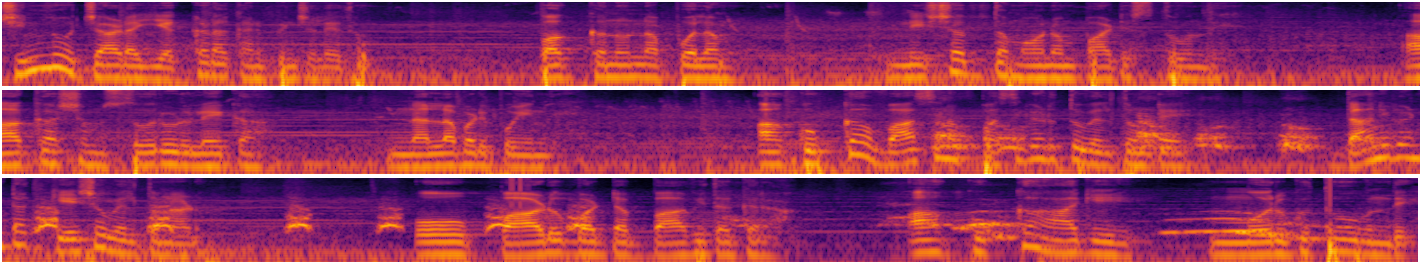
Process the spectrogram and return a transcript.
చిన్ను జాడ ఎక్కడా కనిపించలేదు. పక్కనున్న పొలం నిశ్శబ్ద మౌనం పాటిస్తూ ఉంది. ఆకాశం సూర్యుడు లేక నల్లబడిపోయింది. ఆ కుక్క వాసన పసిగడుతూ వెళ్తుంటే దాని వెంట కేశవ్ వెళ్తున్నాడు. ఓ పాడుబడ్డ బావి దగ్గర ఆ కుక్క ఆగి మొరుగుతూ ఉంది.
